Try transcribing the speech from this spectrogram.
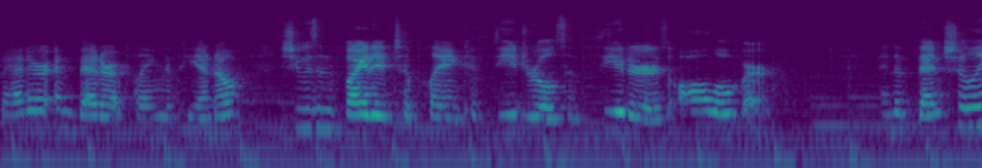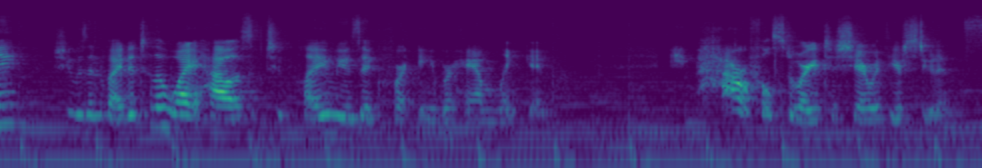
better and better at playing the piano, she was invited to play in cathedrals and theaters all over. And eventually, she was invited to the White House to play music for Abraham Lincoln. A powerful story to share with your students.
